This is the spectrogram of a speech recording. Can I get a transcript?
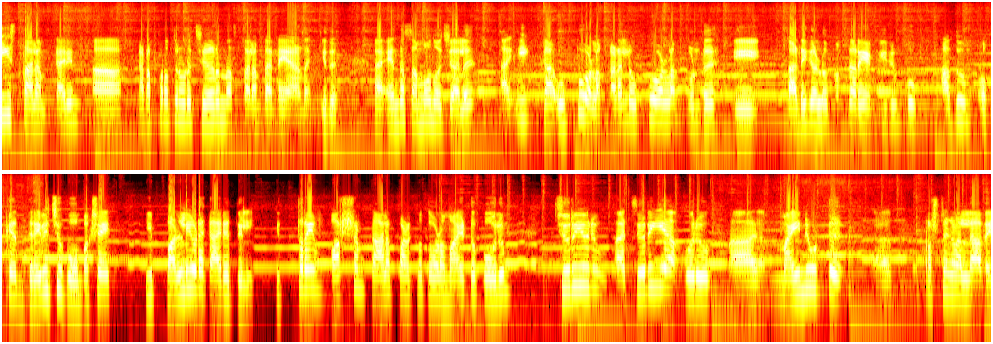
ഈ സ്ഥലം കാര്യം കടപ്പുറത്തിനോട് ചേർന്ന സ്ഥലം തന്നെയാണ് ഇത്. എന്താ സംഭവം എന്ന് വെച്ചാൽ ഈ ഉപ്പുവെള്ളം കടലിലെ ഉപ്പുവെള്ളം കൊണ്ട് ഈ തടികളും നമുക്കറിയാം ഇരുമ്പും അതും ഒക്കെ ദ്രവിച്ചു പോകും. പക്ഷേ ഈ പള്ളിയുടെ കാര്യത്തിൽ ഇത്രയും വർഷം കാലപ്പഴക്കത്തോളമായിട്ട് പോലും ചെറിയൊരു ചെറിയ ഒരു മൈന്യൂട്ട് പ്രശ്നങ്ങളല്ലാതെ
